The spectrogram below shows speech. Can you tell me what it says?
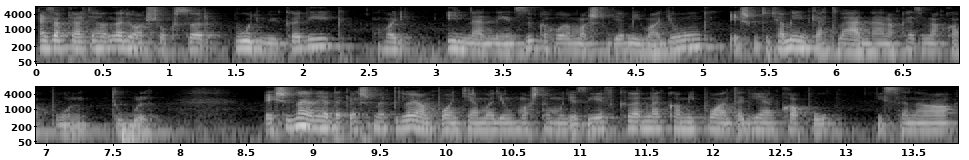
Ez a kártya nagyon sokszor úgy működik, hogy innen nézzük, ahol most ugye mi vagyunk, és mint hogyha minket várnának ezen a kapun túl. És ez nagyon érdekes, mert egy olyan pontján vagyunk most amúgy az évkörnek, ami pont egy ilyen kapu, hiszen a,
